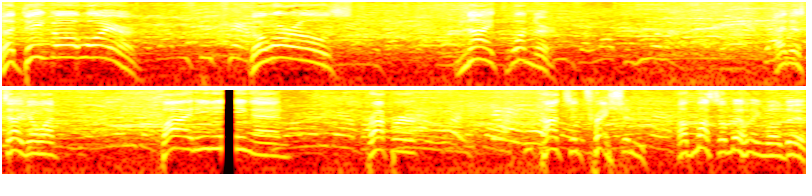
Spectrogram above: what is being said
The Dingo Warrior, the world's ninth wonder. I just tell you what, fine eating and proper concentration of muscle building will do.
